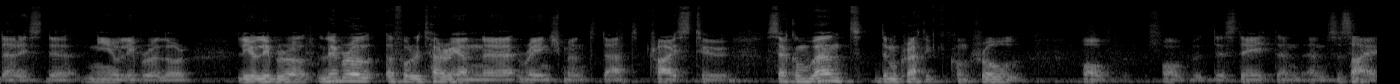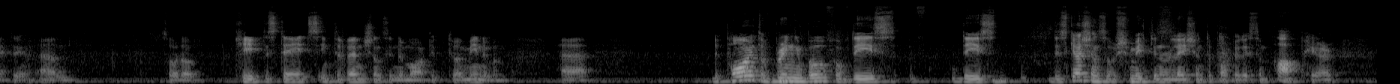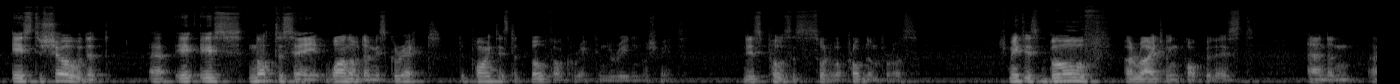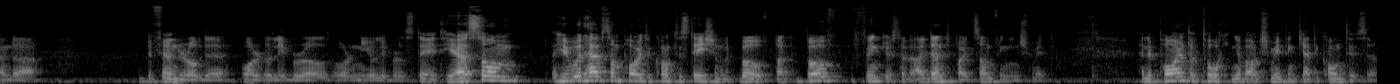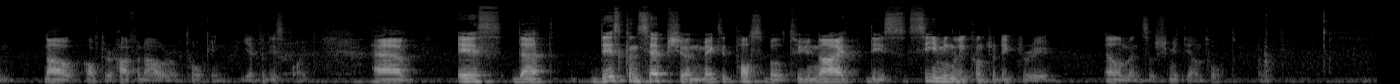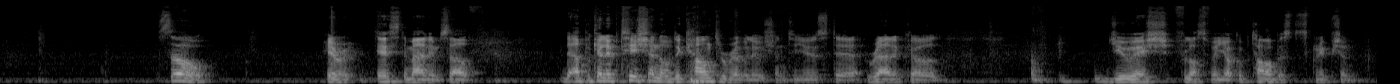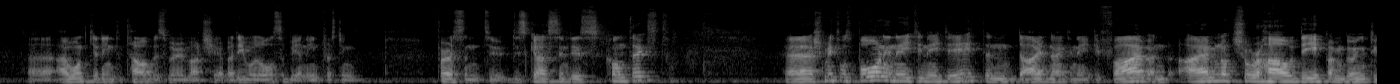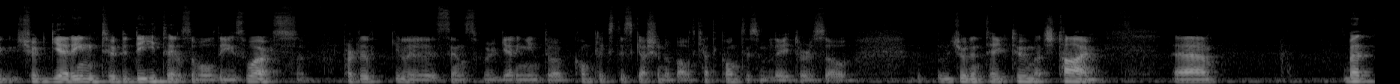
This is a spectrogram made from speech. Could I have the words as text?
That is the neoliberal or neoliberal liberal authoritarian uh, arrangement that tries to circumvent democratic control of of the state and, and society and sort of keep the state's interventions in the market to a minimum. Uh, the point of bringing both of these these discussions of Schmitt in relation to populism up here is to show that uh, it is not to say one of them is correct. The point is that both are correct in the reading of Schmitt. This poses sort of a problem for us. Schmitt is both a right-wing populist and an and a defender of the ordoliberal or neoliberal state. He has some. He would have some point of contestation with both, but both thinkers have identified something in Schmitt. And the point of talking about Schmitt and katechontism, now after half an hour of talking, get to this point, uh, is that this conception makes it possible to unite these seemingly contradictory elements of Schmittian thought. So, here is the man himself, the apocalyptician of the counter revolution, to use the radical Jewish philosopher Jacob Taubes's description. Uh, I won't get into Taubes very much here, but he will also be an interesting person to discuss in this context. Uh, Schmitt was born in 1888 and died 1985, and I'm not sure how deep I'm going to should get into the details of all these works, particularly since we're getting into a complex discussion about katechontism later, so we shouldn't take too much time. Um, but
